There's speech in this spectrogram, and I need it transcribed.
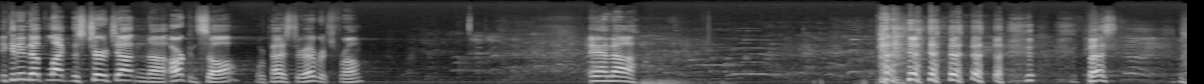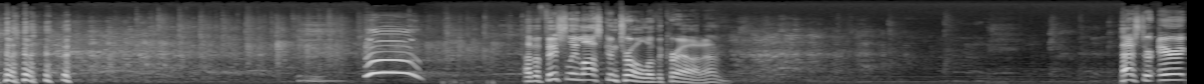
it could end up like this church out in uh, Arkansas, where Pastor Everett's from. And uh, Pastor. I've officially lost control of the crowd. I'm... Pastor Eric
